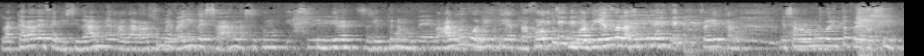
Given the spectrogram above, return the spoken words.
la cara de felicidad, agarrar su medalla y besarla, así como que, ay, mira, se sienten algo bonito y hasta fotos mordiéndola, así como que soy el Es algo muy bonito, pero sí,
